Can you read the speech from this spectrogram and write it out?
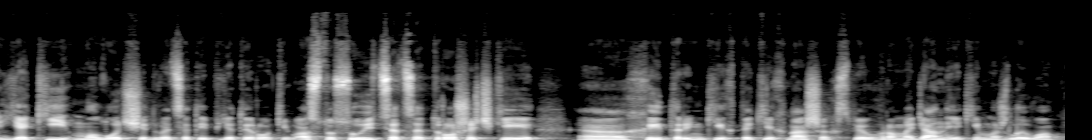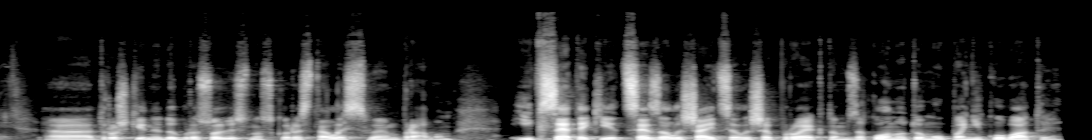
які молодші 25 років. А стосується це трошечки е, хитреньких таких наших співгромадян, які, можливо, е, трошки недобросовісно скористались своїм правом. І все-таки це залишається лише проектом закону, тому панікувати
